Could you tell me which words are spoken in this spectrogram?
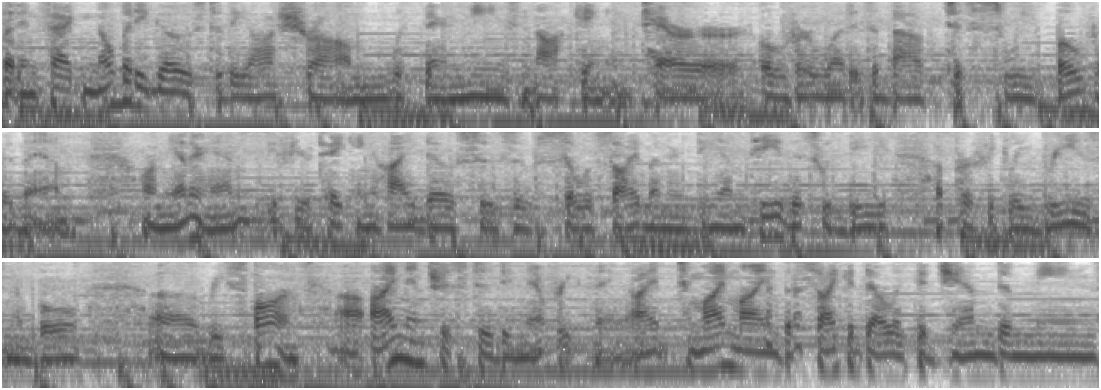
But in fact, nobody goes to the ashram with their knees knocking in terror over what is about to sweep over them. On the other hand, if you're taking high doses of psilocybin or DMT, this would be a perfectly reasonable uh, response. Uh, I'm interested in everything. I, to my mind, the psychedelic agenda means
